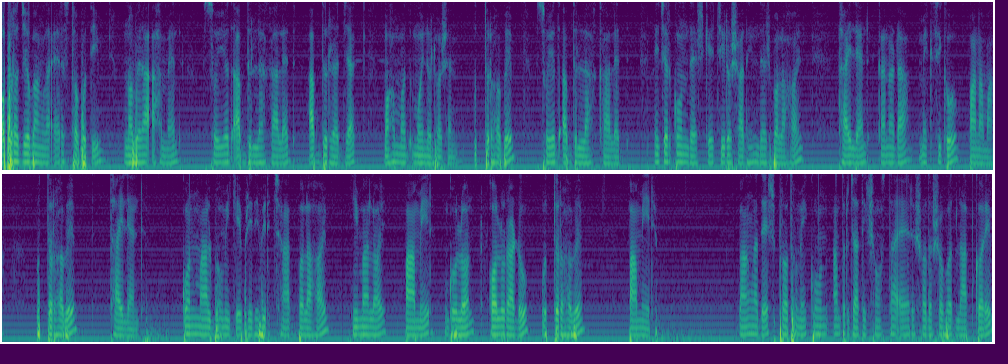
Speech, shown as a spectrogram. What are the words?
অপরাজেয় বাংলা এর স্থপতি নবেরা আহমেদ, সৈয়দ আবদুল্লাহ খালেদ, আব্দুর রাজ্জাক, মোহাম্মদ মইনুল হোসেন। উত্তর হবে সৈয়দ আবদুল্লাহ খালেদ। নিচের কোন দেশকে চিরস্বাধীন দেশ বলা হয়? Thailand, Canada, Mexico, Panama. উত্তর হবে থাইল্যান্ড। কোন মালভূমিকে পৃথিবীর ছাদ বলা হয়? Himalaya, Pamir, Golan, Colorado. উত্তর হবে পামির। বাংলাদেশ প্রথমে কোন আন্তর্জাতিক সংস্থা এর সদস্যপদ লাভ করে?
